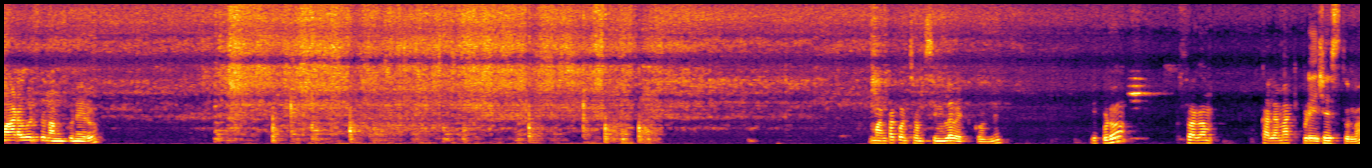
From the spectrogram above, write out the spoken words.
మాడగొడుతుంది అనుకునేరు. మంట కొంచెం సిమ్లో పెట్టుకోండి. ఇప్పుడు సగం కలమాక్ ఇప్పుడు వేసేస్తున్నా.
